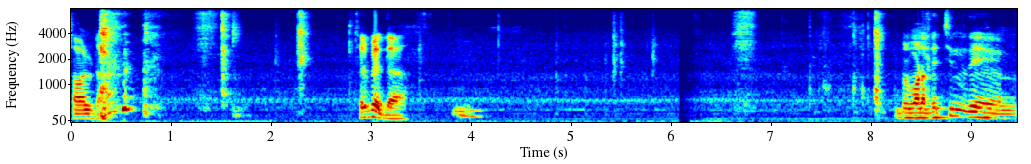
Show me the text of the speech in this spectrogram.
సాల్టా? సరిపోద్దా ఇప్పుడు మనం తెచ్చింది మ్,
